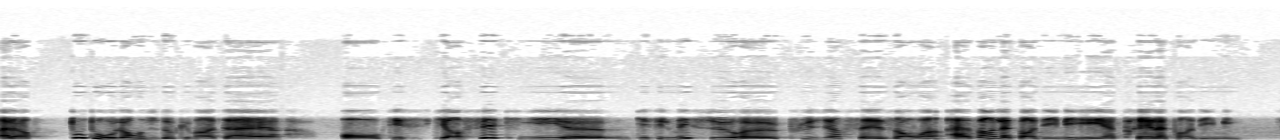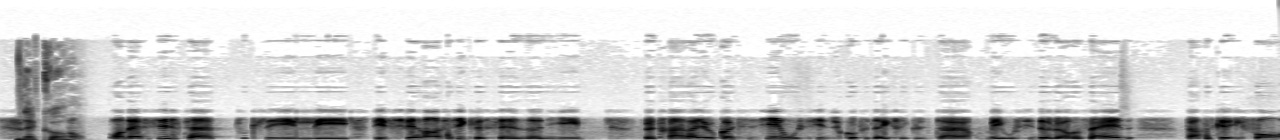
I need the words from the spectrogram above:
Alors, tout au long du documentaire, on, qui, qui en fait qui est, euh, qui est filmé sur euh, plusieurs saisons, hein, avant la pandémie et après la pandémie. D'accord. On assiste à tous les, les- les différents cycles saisonniers, le travail au quotidien aussi du couple d'agriculteurs, mais aussi de leurs aides, parce qu'ils font,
